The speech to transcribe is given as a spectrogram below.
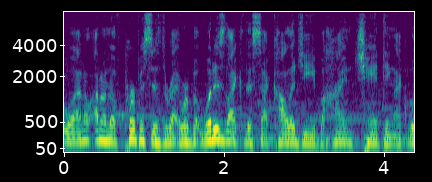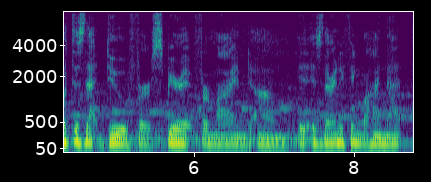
well, I don't I don't know if purpose is the right word, but what is like the psychology behind chanting? Like what does that do for spirit, for mind? Um, i- is there anything behind that?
